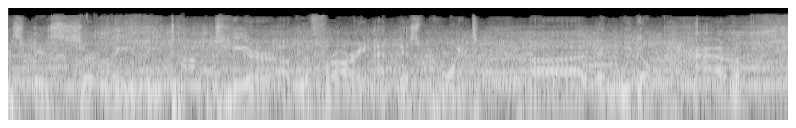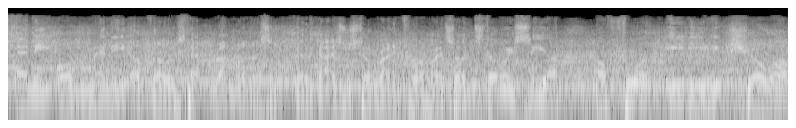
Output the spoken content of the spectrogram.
is, is certainly the top tier of the Ferrari at this point. Uh, and we don't have any or many of those that run with us. The guys are still running 458. So until we see a, a 488 show up,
